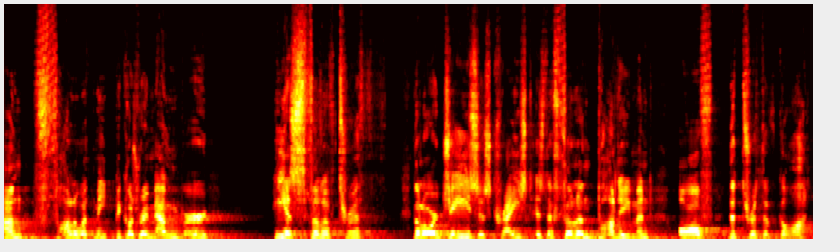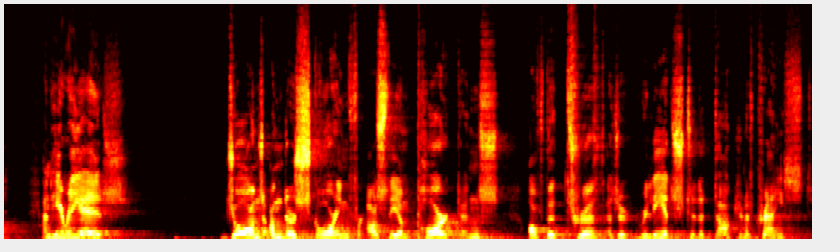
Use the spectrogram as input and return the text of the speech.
and followeth me. Because remember, he is full of truth. The Lord Jesus Christ is the full embodiment of the truth of God. And here he is. John's underscoring for us the importance of the truth as it relates to the doctrine of Christ.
